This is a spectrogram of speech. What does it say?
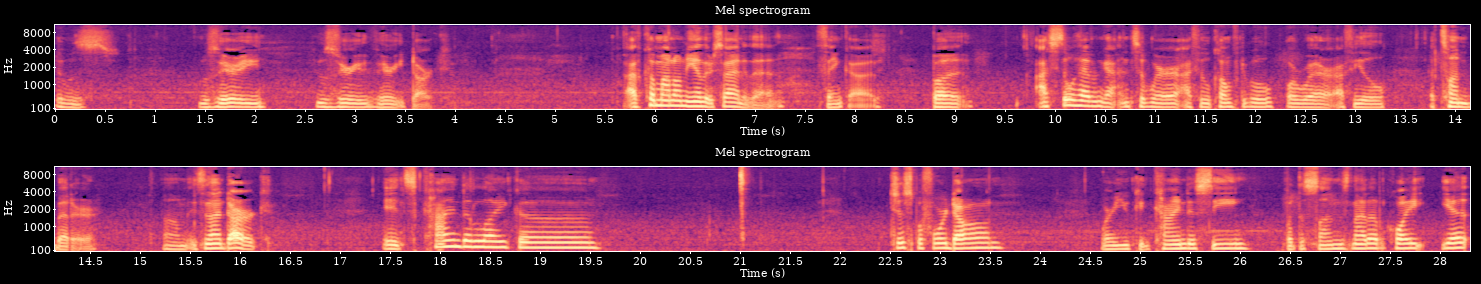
it was it was very it was very very dark. I've come out on the other side of that, thank God. But I still haven't gotten to where I feel comfortable or where I feel a ton better. Um, it's not dark. It's kind of like uh, just before dawn, where you can kind of see, but the sun's not up quite yet.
